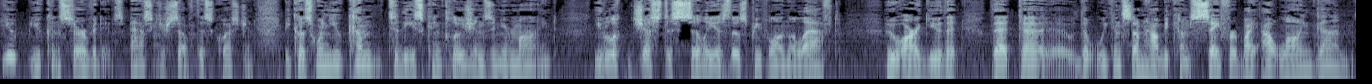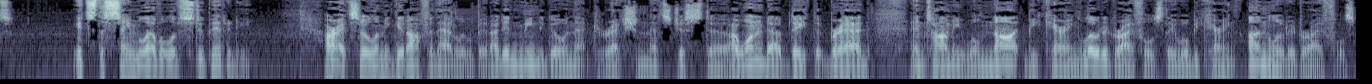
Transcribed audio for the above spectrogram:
You, you conservatives, ask yourself this question. Because when you come to these conclusions in your mind, you look just as silly as those people on the left who argue that that uh, that we can somehow become safer by outlawing guns. It's the same level of stupidity. All right, so let me get off of that a little bit. I didn't mean to go in that direction. That's just uh, I wanted to update that Brad and Tommy will not be carrying loaded rifles. They will be carrying unloaded rifles.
